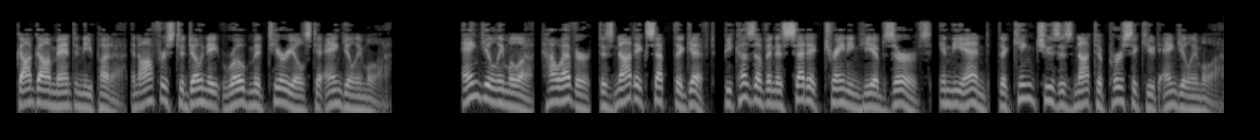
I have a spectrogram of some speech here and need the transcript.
Gagga Mantaniputta and offers to donate robe materials to Angulimala. Angulimala, however, does not accept the gift, because of an ascetic training he observes. In the end, the king chooses not to persecute Angulimala.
